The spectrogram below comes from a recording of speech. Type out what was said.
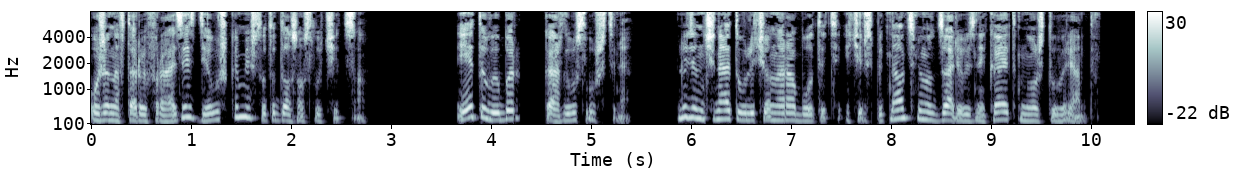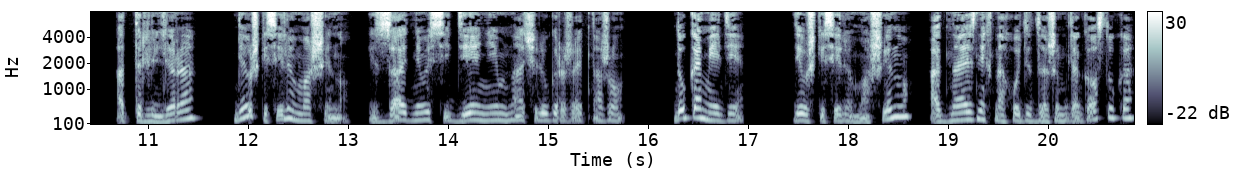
Уже на второй фразе с девушками что-то должно случиться. И это выбор каждого слушателя. Люди начинают увлеченно работать, и через 15 минут в зале возникает множество вариантов. От триллера девушки сели в машину, из заднего сиденья им начали угрожать ножом. До комедии девушки сели в машину, одна из них находит зажим для галстука,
